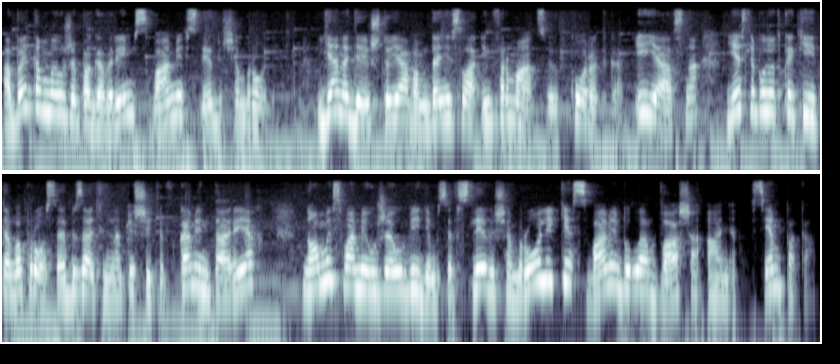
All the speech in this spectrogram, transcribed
Об этом мы уже поговорим с вами в следующем ролике. Я надеюсь, что я вам донесла информацию коротко и ясно. Если будут какие-то вопросы, обязательно пишите в комментариях. Ну а мы с вами уже увидимся в следующем ролике. С вами была ваша Аня. Всем пока!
